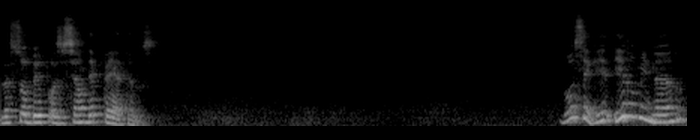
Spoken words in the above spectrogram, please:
a sobreposição de pétalos. Vou seguir iluminando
